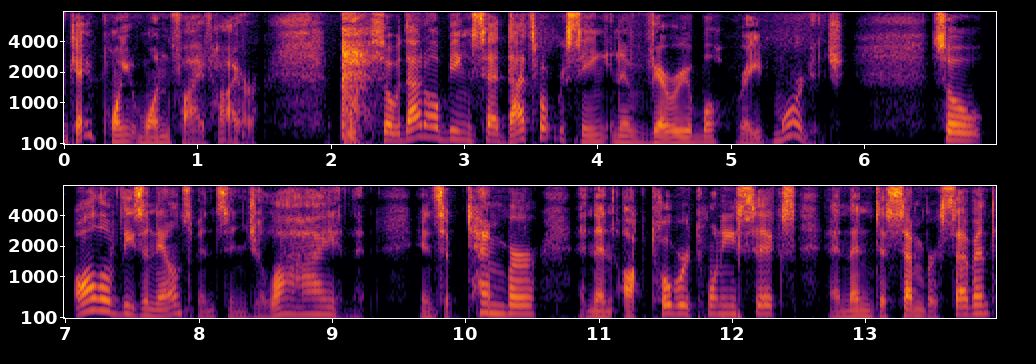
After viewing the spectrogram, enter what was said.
Okay, 0.15 higher. so, with that all being said, that's what we're seeing in a variable rate mortgage. So, all of these announcements in July and then in September and then October 26th and then December 7th,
